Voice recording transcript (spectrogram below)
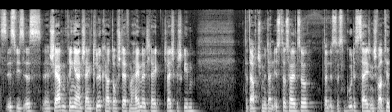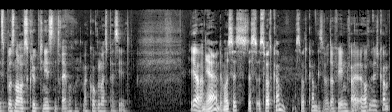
es ist, wie es ist. Äh, Scherben bringen ja anscheinend Glück, hat doch Steffen Heimel gleich, gleich, geschrieben. Da dachte ich mir, dann ist das halt so. Dann ist das ein gutes Zeichen. Ich warte jetzt bloß noch aufs Glück die nächsten drei Wochen. Mal gucken, was passiert. Ja. Ja, da muss es, das, es wird kommen. Es wird kommen. Es wird auf jeden Fall hoffentlich kommen.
